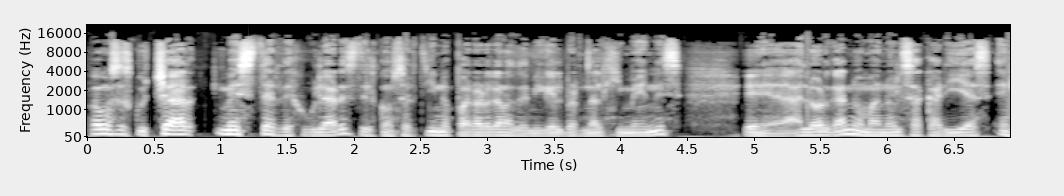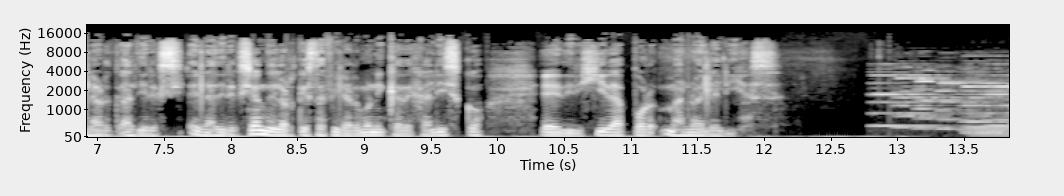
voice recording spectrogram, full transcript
Vamos a escuchar Mester de Juglares del concertino para órgano de Miguel Bernal Jiménez, eh, al órgano Manuel Zacarías en la, en la, dirección de la Orquesta Filarmónica de Jalisco, eh, dirigida por Manuel Elías. Bye.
